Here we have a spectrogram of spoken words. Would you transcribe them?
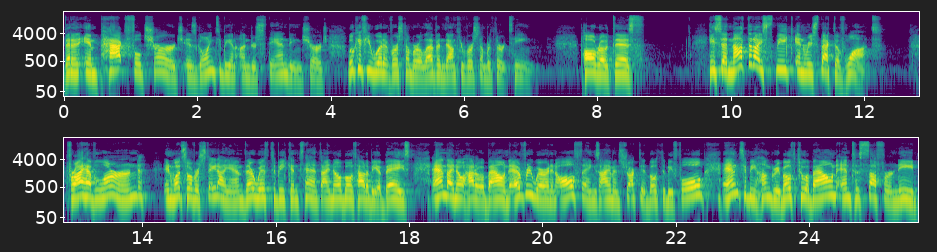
that an impactful church is going to be an understanding church. Look, if you would, at verse number 11 down through verse number 13. Paul wrote this he said, Not that I speak in respect of want, for I have learned in whatsoever state I am, therewith to be content. I know both how to be abased and I know how to abound everywhere. And in all things I am instructed both to be full and to be hungry, both to abound and to suffer need.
